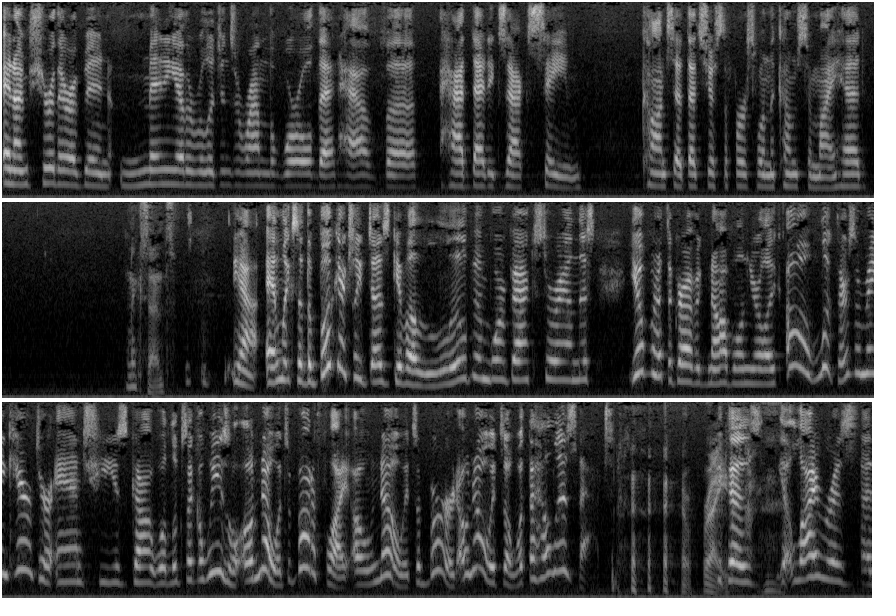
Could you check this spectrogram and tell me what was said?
and I'm sure there have been many other religions around the world that have uh, had that exact same concept. That's just the first one that comes to my head. Makes sense. Yeah, and like so, the book actually does give a little bit more backstory on this. You open up the graphic novel and you're like, oh, look, there's our main character, and she's got what looks like a weasel. Oh no, it's a butterfly. Oh no, it's a bird. Oh no, it's a what the hell is that? right. Because Lyra's uh,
